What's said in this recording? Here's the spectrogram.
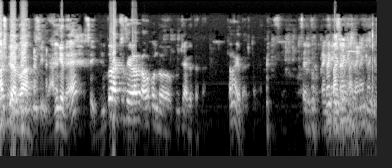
ಅಷ್ಟೇ ಅಲ್ವಾ? ಸಿ ಹಂಗೇನೆ. ಸಿ ಮುದ್ದು ರಾಕ್ಷಸ ಹೇಳಿದ್ರೆ ಅವಕ್ಕೊಂದು ಖುಷಿ ಆಗುತ್ತೆ ಸರ್ ಚೆನ್ನಾಗಿದೆ ಅಷ್ಟೇ. ಸರಿ Thank you,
